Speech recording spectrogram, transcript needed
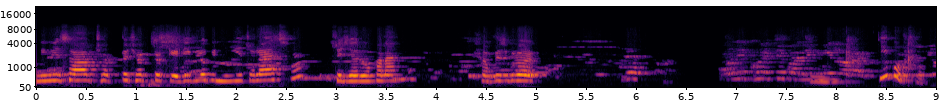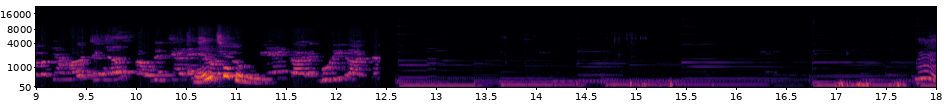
মিমি সব ছোট্ট ছোট্ট টেডিগুলোকে নিয়ে চলে আসছে ফ্রিজের ওখানে শোপিসগুলো কি করছ? খেলছো তুমি? হুম।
